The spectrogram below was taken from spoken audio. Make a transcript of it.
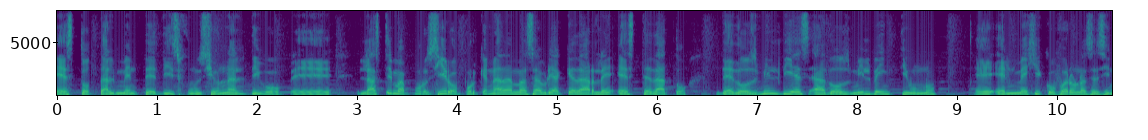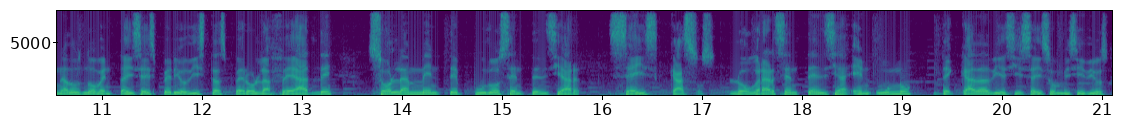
es totalmente disfuncional. Digo, eh, lástima por Ciro, porque nada más habría que darle este dato. De 2010 a 2021 eh, en México fueron asesinados 96 periodistas, pero la FEADLE solamente pudo sentenciar seis casos, lograr sentencia en uno de cada 16 homicidios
